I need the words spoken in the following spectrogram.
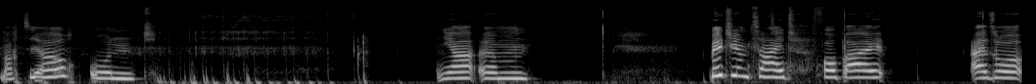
Macht sie auch. Und ja, ähm, Bildschirmzeit vorbei. Also,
